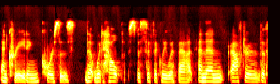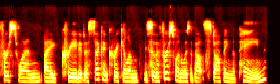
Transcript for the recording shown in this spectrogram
and creating courses that would help specifically with that. And then after the first one, I created a second curriculum. So the first one was about stopping the pain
